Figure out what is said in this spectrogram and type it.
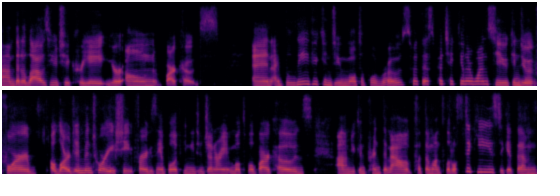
um, that allows you to create your own barcodes. And I believe you can do multiple rows with this particular one. So you can do it for a large inventory sheet, for example, if you need to generate multiple barcodes, um, you can print them out, put them on little stickies to get them.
